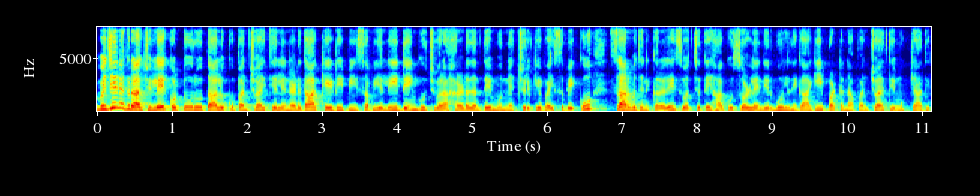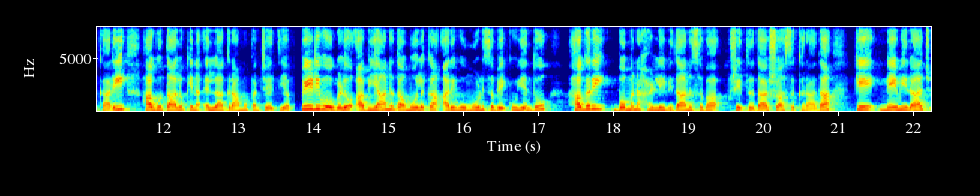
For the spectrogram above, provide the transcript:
ವಿಜಯನಗರ ಜಿಲ್ಲೆ ಕೊಟ್ಟೂರು ತಾಲೂಕು ಪಂಚಾಯಿತಿಯಲ್ಲಿ ನಡೆದ ಕೆಡಿಪಿ ಸಭೆಯಲ್ಲಿ ಡೆಂಗು ಜ್ವರ ಹರಡದಂತೆ ಮುನ್ನೆಚ್ಚರಿಕೆ ವಹಿಸಬೇಕು. ಸಾರ್ವಜನಿಕರಲ್ಲಿ ಸ್ವಚ್ಛತೆ ಹಾಗೂ ಸೊಳ್ಳೆ ನಿರ್ಮೂಲನೆಗಾಗಿ ಪಟ್ಟಣ ಪಂಚಾಯಿತಿ ಮುಖ್ಯಾಧಿಕಾರಿ ಹಾಗೂ ತಾಲೂಕಿನ ಎಲ್ಲ ಗ್ರಾಮ ಪಂಚಾಯಿತಿಯ ಪಿಡಿಒಗಳು ಅಭಿಯಾನದ ಮೂಲಕ ಅರಿವು ಮೂಡಿಸಬೇಕು ಎಂದು ಹಗರಿ ಬೊಮ್ಮನಹಳ್ಳಿ ವಿಧಾನಸಭಾ ಕ್ಷೇತ್ರದ ಶಾಸಕರಾದ ಕೆ. ನೇಮಿರಾಜ್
